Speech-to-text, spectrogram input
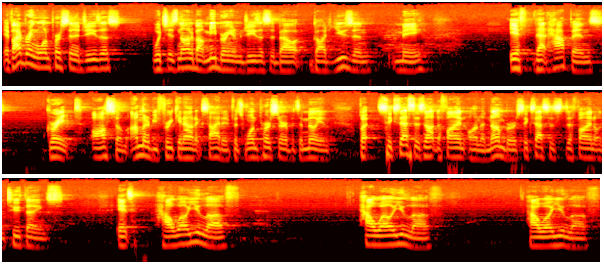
If I bring one person to Jesus, which is not about me bringing them to Jesus, it's about God using me, if that happens, great, awesome. I'm gonna be freaking out, excited if it's one person or if it's a million. But success is not defined on a number, success is defined on two things it's how well you love, how well you love, how well you love.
